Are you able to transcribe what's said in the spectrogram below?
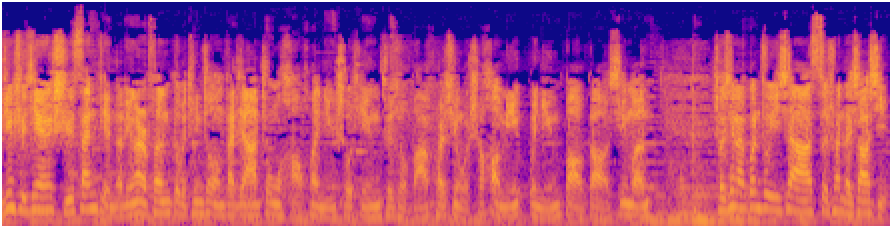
北京时间十三点的零二分，各位听众，大家中午好，欢迎您收听九九八快讯，我是浩明，为您报告新闻。首先来关注一下四川的消息。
